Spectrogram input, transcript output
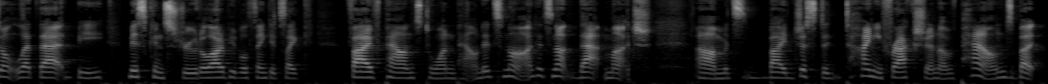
don't let that be misconstrued. A lot of people think it's like five pounds to one pound. It's not. It's not that much. Um, it's by just a tiny fraction of pounds, but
